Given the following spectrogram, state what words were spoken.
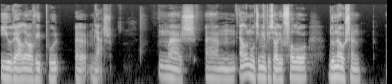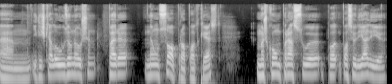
e o dela é ouvido por uh, milhares. Mas um, ela no último episódio falou do Notion um, e diz que ela usa o Notion para não só para o podcast, mas como para, a sua, para o seu dia a dia.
